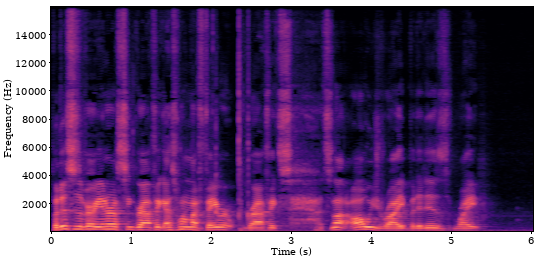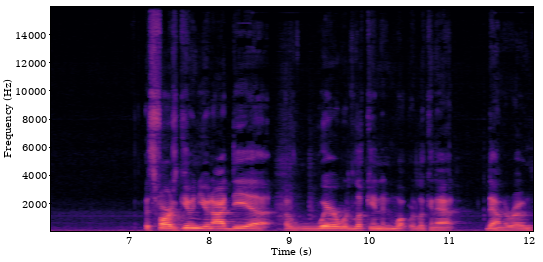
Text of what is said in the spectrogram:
But this is a very interesting graphic. That's one of my favorite graphics. It's not always right, but it is right as far as giving you an idea of where we're looking and what we're looking at down the road.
